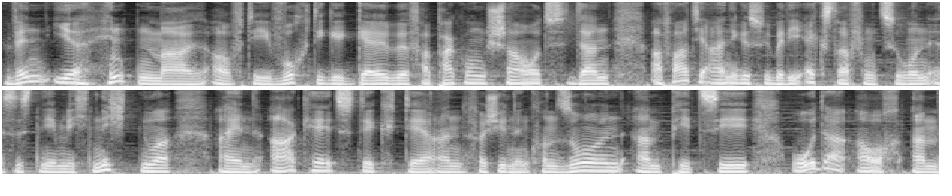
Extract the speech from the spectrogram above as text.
wenn ihr hinten mal auf die wuchtige gelbe Verpackung schaut, dann erfahrt ihr einiges über die Extra-Funktionen. Es ist nämlich nicht nur ein Arcade-Stick, der an verschiedenen Konsolen, am PC oder auch am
